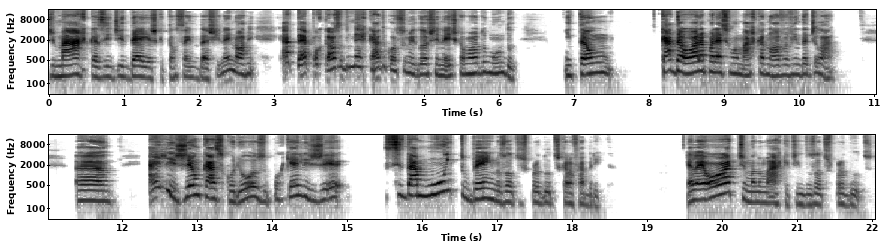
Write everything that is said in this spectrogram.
de marcas e de ideias que estão saindo da China é enorme, até por causa do mercado consumidor chinês, que é o maior do mundo. Então, cada hora aparece uma marca nova vinda de lá. Uh, a LG é um caso curioso, porque a LG se dá muito bem nos outros produtos que ela fabrica. Ela é ótima no marketing dos outros produtos.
